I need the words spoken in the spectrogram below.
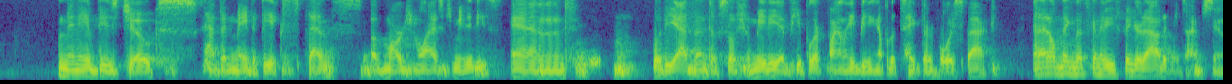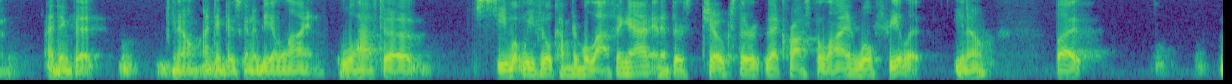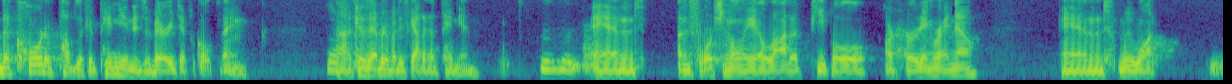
many of these jokes have been made at the expense of marginalized communities. And with the advent of social media, people are finally being able to take their voice back. And I don't think that's going to be figured out anytime soon. I think that you know, I think there's going to be a line. We'll have to see what we feel comfortable laughing at. And if there's jokes that, that cross the line, we'll feel it, you know? But the court of public opinion is a very difficult thing because yeah. uh, everybody's got an opinion. Mm-hmm. And unfortunately, a lot of people are hurting right now. And we want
